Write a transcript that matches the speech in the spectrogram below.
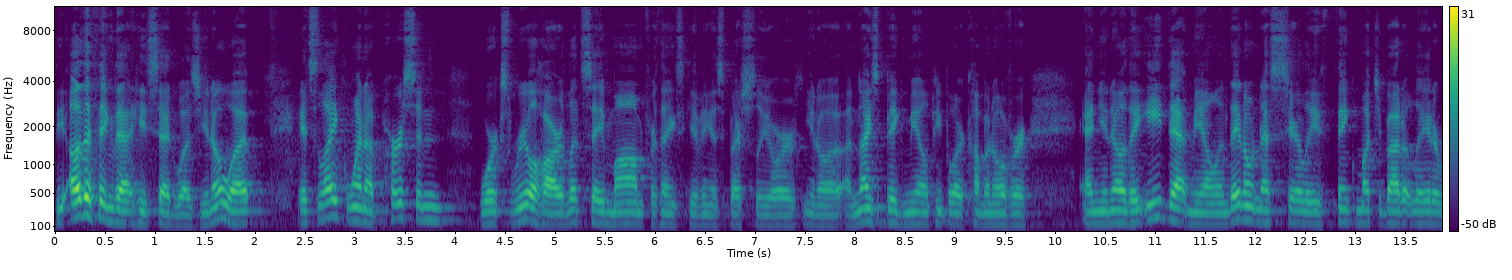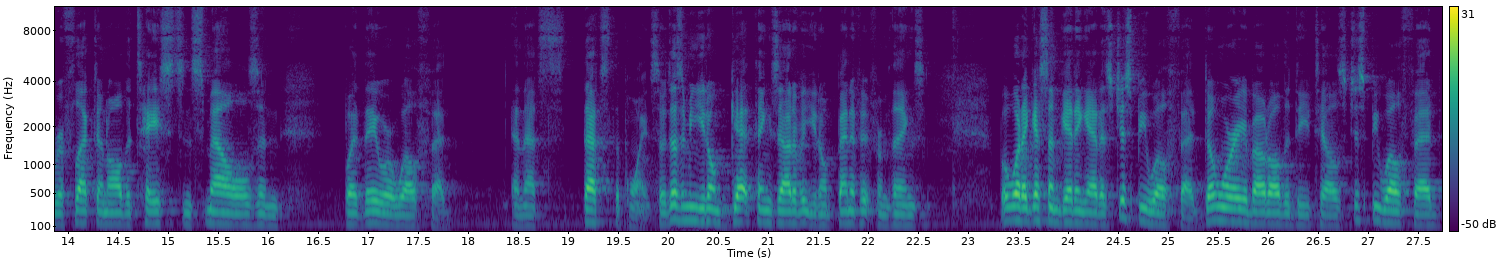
The other thing that he said was, you know what? It's like when a person works real hard. Let's say mom for Thanksgiving, especially, or you know, a, a nice big meal. People are coming over, and you know they eat that meal, and they don't necessarily think much about it later, reflect on all the tastes and smells, and but they were well fed, and that's that's the point. So it doesn't mean you don't get things out of it, you don't benefit from things. But what I guess I'm getting at is just be well fed. Don't worry about all the details. Just be well fed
